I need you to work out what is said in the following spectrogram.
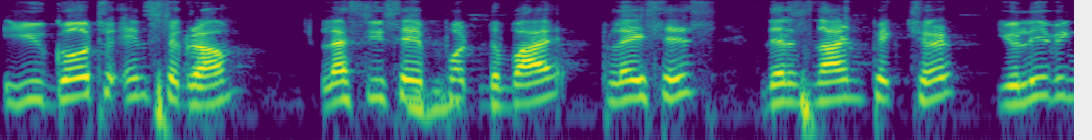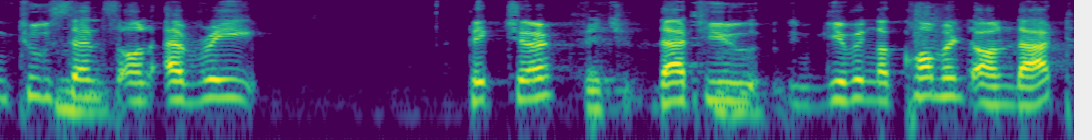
you go to Instagram, let's you say Mhm. put Dubai places, there's nine picture, you're leaving 2 Mm-hmm. cents on every picture Which- that you giving a comment on that.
